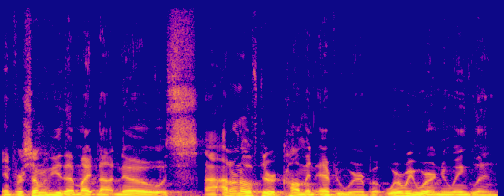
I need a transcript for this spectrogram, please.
And for some of you that might not know, it's- I don't know if they're common everywhere, but where we were in New England,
